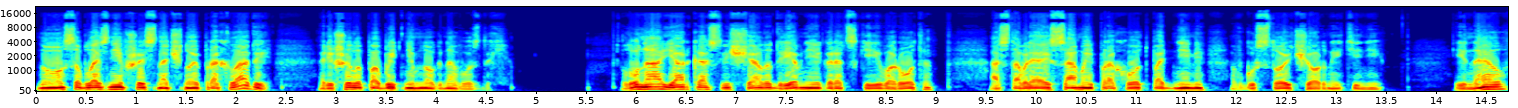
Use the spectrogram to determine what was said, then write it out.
но, соблазнившись ночной прохладой, решила побыть немного на воздухе. Луна ярко освещала древние городские ворота — оставляя самый проход под ними в густой черной тени. И Нелл,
